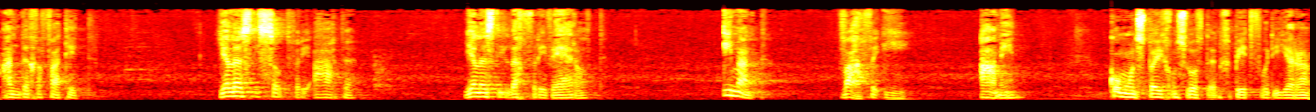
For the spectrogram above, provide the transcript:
hande gevat het. Julle is die sout vir die aarde. Julle is die lig vir die wêreld. Iemand wag vir u. Amen. Kom ons buig ons hoofde in gebed voor die Here.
